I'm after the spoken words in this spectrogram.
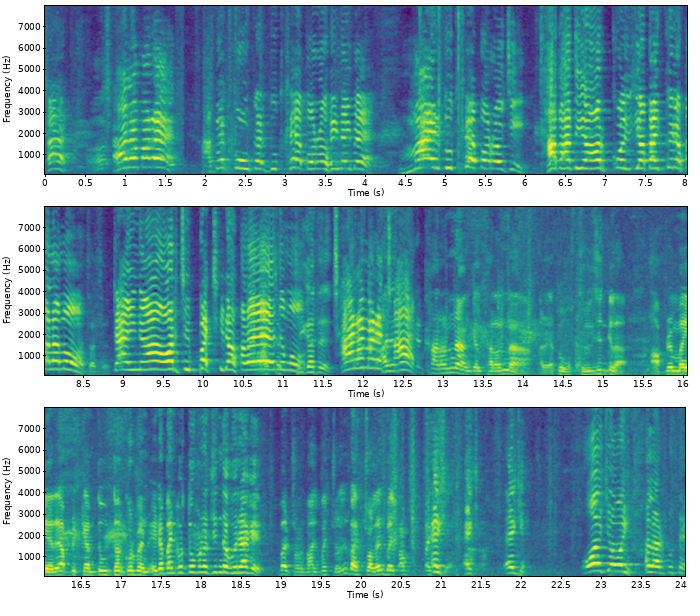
ছাড় ছাড় আমারে। আবে কৌটার দুধ খেয়ে বড় হই নাইবে মায়ের দুধ খেয়ে বড় হইছি থাবা দিয়া ওর কলজা বাইর করে ফেলামো। তাই না ওর জিব্বা ছিড়া ফেলে দেবো। ঠিক আছে। ছাড় আমারে ছাড়। খারান না আঙ্কেল খারান না। আর এত অস্থির দিয়েছেন গেলা আপনার মাইয়ারে আপনি ক্যাম্পে উদ্ধার করবেন। এটা বাইর করতে হবে না চিন্তা করে আগে। ভাই চলেন ভাই ভাই চলেন ভাই চলেন ভাই ভাই, এই যে ওই যে ওই হালার পুতে।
